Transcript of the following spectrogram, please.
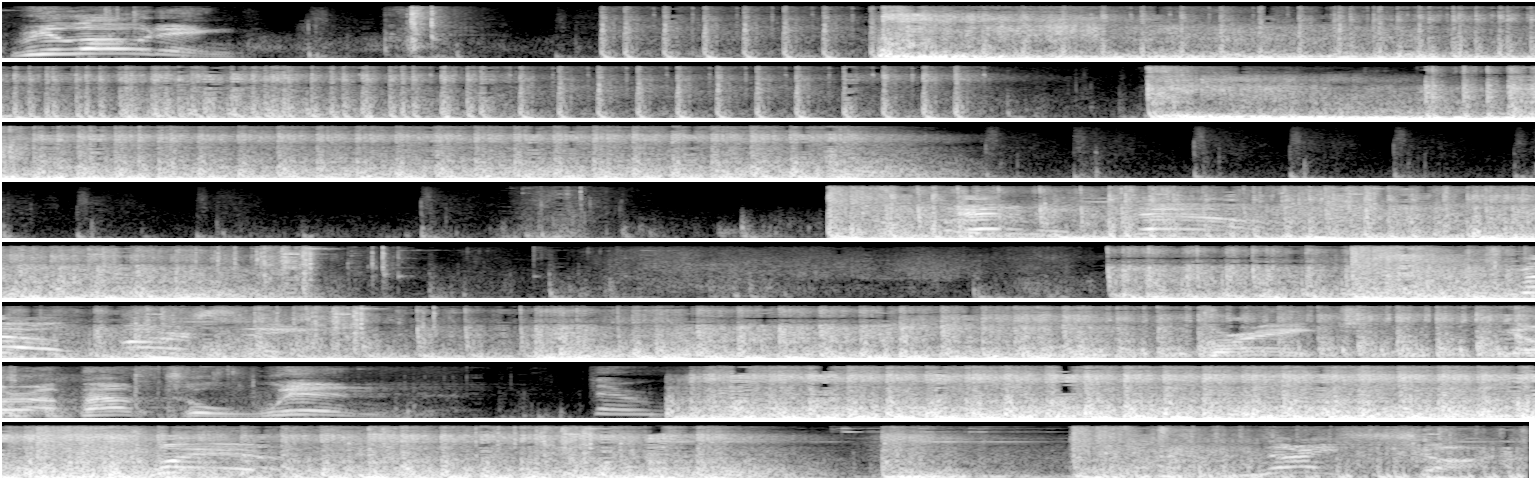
Reloading! Enemy down! No mercy! Great! You're about to win! The Clear! Nice shot!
